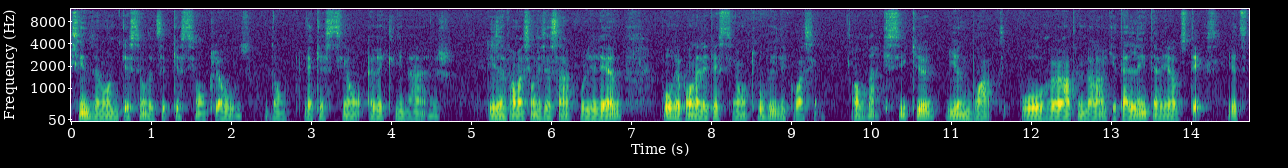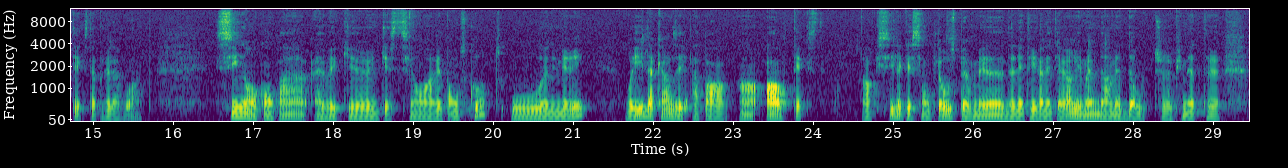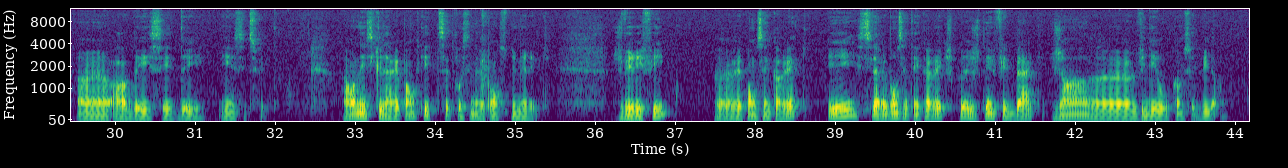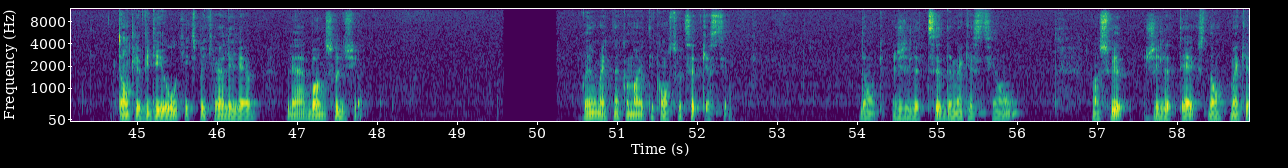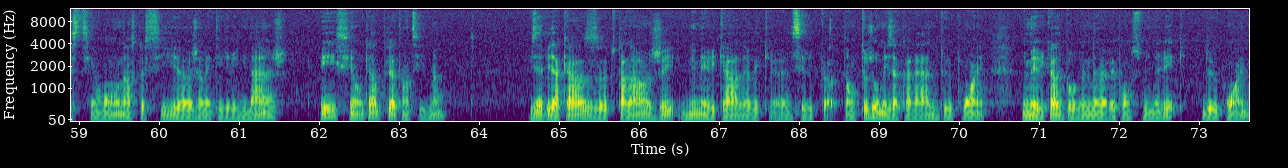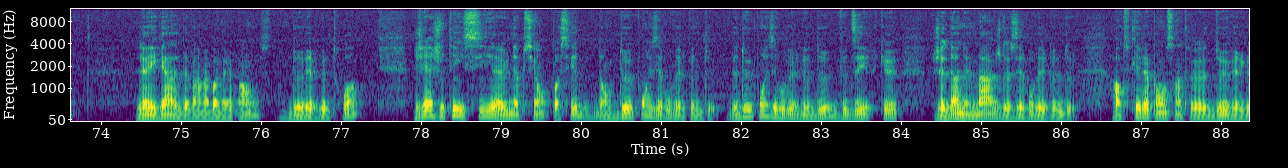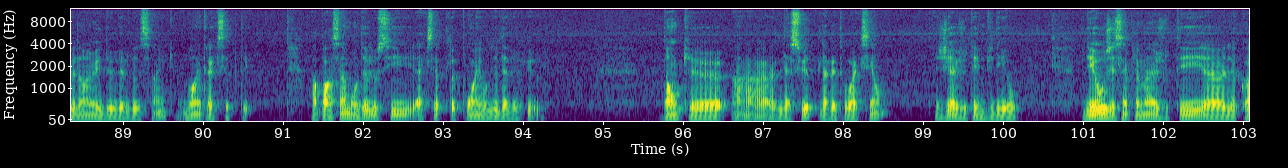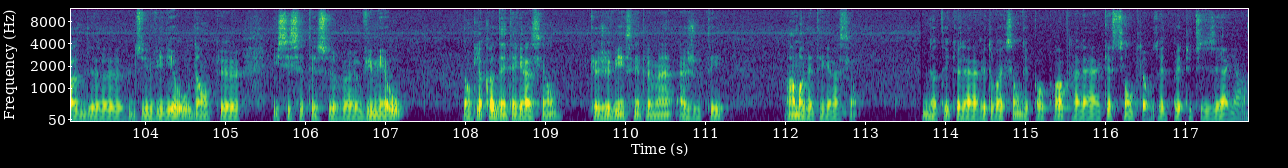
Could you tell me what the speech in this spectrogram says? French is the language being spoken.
Ici, nous avons une question de type question close, donc la question avec l'image, les informations nécessaires pour l'élève pour répondre à la question, trouver l'équation. On remarque ici qu'il y a une boîte pour euh, entrer une valeur qui est à l'intérieur du texte. Il y a du texte après la boîte. Si on compare avec euh, une question à réponse courte ou numérique, vous voyez, la case est à part, hors texte. Alors ici, la question close permet de l'intégrer à l'intérieur et même d'en mettre d'autres. J'aurais pu mettre euh, un A, B, C, D et ainsi de suite. Alors on inscrit la réponse, qui est cette fois-ci une réponse numérique. Je vérifie, réponse incorrecte, et si la réponse est incorrecte, je peux ajouter un feedback, genre euh, vidéo comme celui-là. Donc, la vidéo qui expliquerait à l'élève la bonne solution. Voyons maintenant comment a été construite cette question. Donc, j'ai le titre de ma question. Ensuite, j'ai le texte, donc ma question. Dans ce cas-ci, euh, j'avais intégré une image. Et si on regarde plus attentivement, Vis-à-vis la case, euh, tout à l'heure, j'ai numérical avec euh, une série de codes. Donc, toujours mes accolades, deux points. Numérical pour une réponse numérique, deux points. Le égal devant ma bonne réponse, 2,3. J'ai ajouté ici euh, une option possible, donc 2.0,2. Le 2.0,2 veut dire que je donne une marge de 0,2. Alors, toutes les réponses entre 2,1 et 2,5 vont être acceptées. En passant, le modèle aussi accepte le point au lieu de la virgule. Donc, euh, la suite, la rétroaction, j'ai ajouté une vidéo. Vidéo, j'ai simplement ajouté euh, le code euh, du vidéo. Donc, ici, c'était sur Vimeo. Donc, le code d'intégration que je viens simplement ajouter en mode intégration. Notez que la rétroaction n'est pas propre à la question close. Elle peut être utilisée ailleurs.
